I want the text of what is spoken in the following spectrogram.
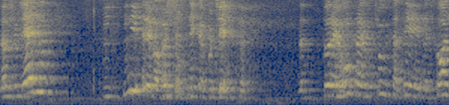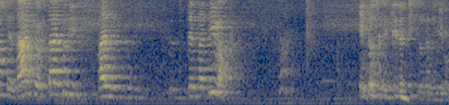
da v življenju ni treba vse čas nekaj početi. Da, torej, onkraj občutka te neskončne zanke obstaja tudi alternativa. In to se mi zdi resnično zanimivo.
